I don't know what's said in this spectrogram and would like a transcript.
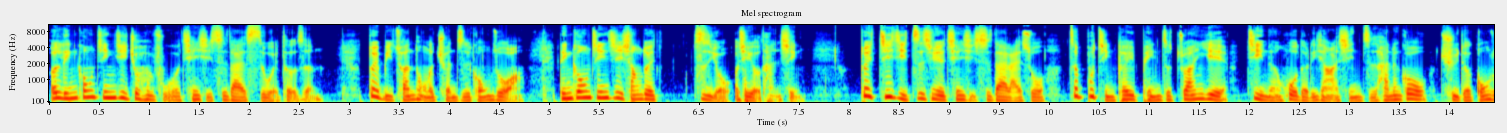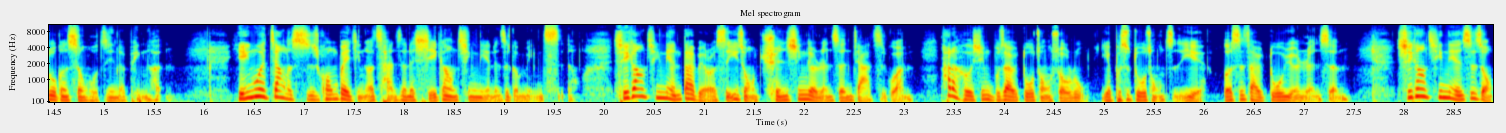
而零工经济就很符合千禧世代的思维特征。对比传统的全职工作啊，零工经济相对自由而且有弹性。对积极自信的千禧世代来说，这不仅可以凭着专业技能获得理想的薪资，还能够取得工作跟生活之间的平衡。也因为这样的时空背景而产生了斜杠青年的这个名词。斜杠青年代表的是一种全新的人生价值观，它的核心不在于多重收入，也不是多重职业，而是在于多元人生。斜杠青年是种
